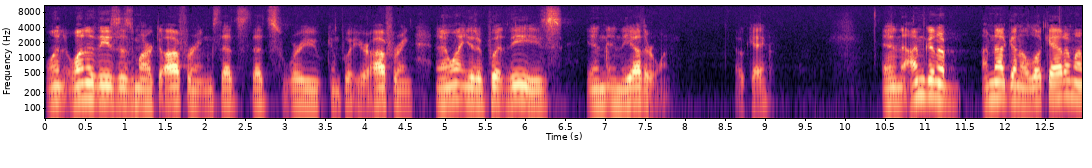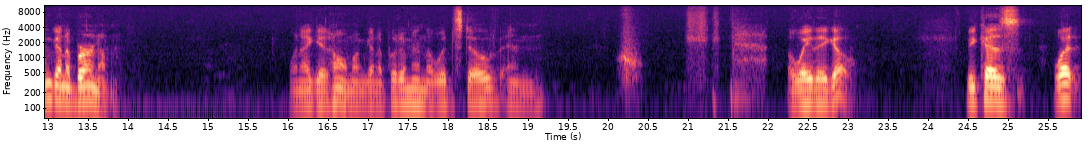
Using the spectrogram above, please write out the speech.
one, one of these is marked offerings. That's, that's where you can put your offering. And I want you to put these in, in the other one. Okay? And I'm to I'm not going to look at them, I'm going to burn them. When I get home, I'm going to put them in the wood stove and away they go. Because what,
